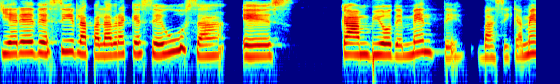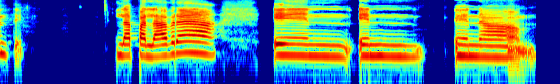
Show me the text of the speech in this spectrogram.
quiere decir, la palabra que se usa es cambio de mente, básicamente. La palabra en, en, en, um,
